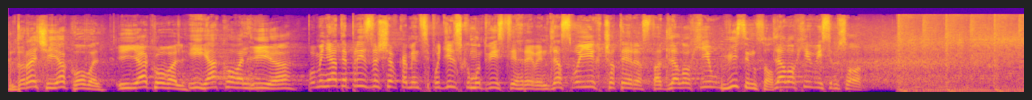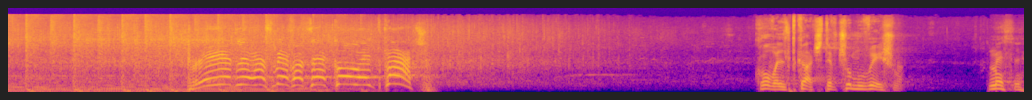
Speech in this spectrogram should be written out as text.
До речі, я коваль. І я коваль. І я коваль. І я. Поміняти прізвище в Кам'янці-Подільському 200 гривень. Для своїх 400, для лохів 800. Для лохів 800. Привіт, Ліга сміху, це Коваль Ткач. Коваль ткач, ти в чому вийшов? В смислі?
